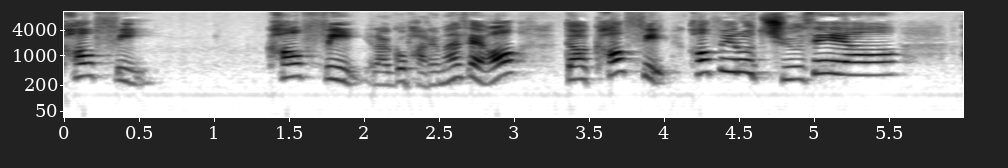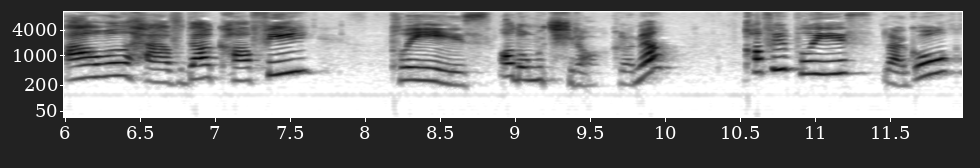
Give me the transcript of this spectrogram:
커피, 커피라고 발음하세요. The coffee, 커피로 주세요. I will have the coffee, please. 어, 너무 길어. 그러면 coffee please 라고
